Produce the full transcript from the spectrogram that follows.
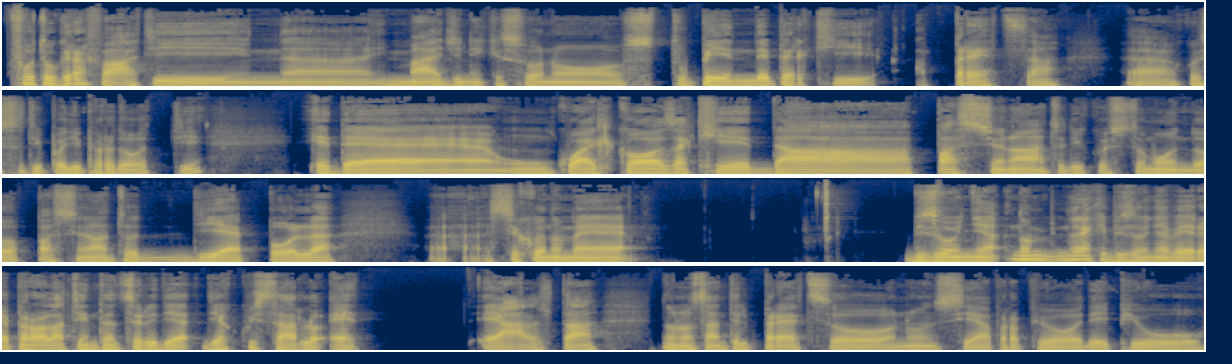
fotografati in uh, immagini che sono stupende per chi apprezza uh, questo tipo di prodotti ed è un qualcosa che da appassionato di questo mondo, appassionato di Apple, uh, secondo me bisogna, non, non, è che bisogna avere, però la tentazione di, di acquistarlo è, è, alta, nonostante il prezzo non sia proprio dei più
